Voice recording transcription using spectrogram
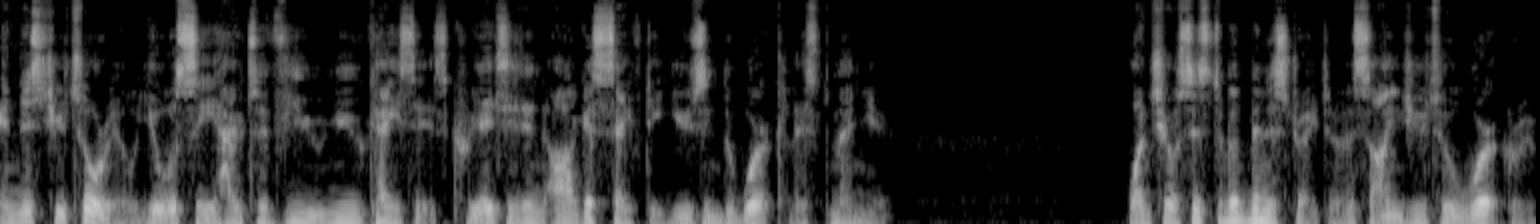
In this tutorial, you will see how to view new cases created in Argus Safety using the Work List menu. Once your system administrator assigns you to a workgroup,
